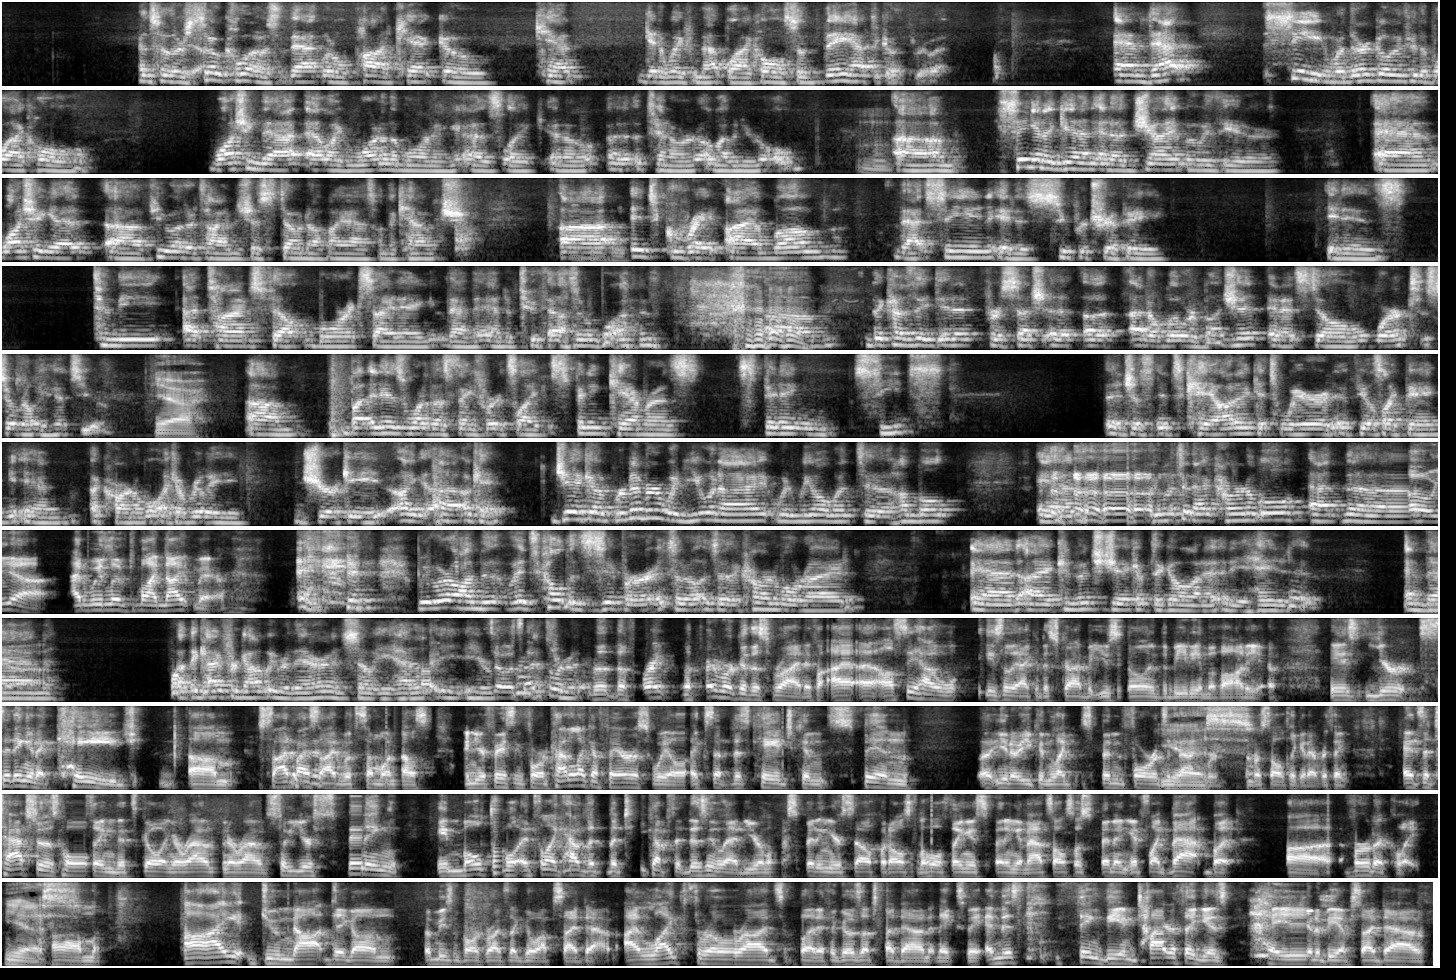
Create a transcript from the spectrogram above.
And so they're Yeah. so close that that little pod can't go, can't get away from that black hole. So they have to go through it. And that scene where they're going through the black hole, watching that at like one in the morning as like you know a 10 or 11 year old, um, seeing it again in a giant movie theater, and watching it uh, a few other times just stoned off my ass on the couch. Uh, It's great. I love that scene. It is super trippy. It is, to me, at times felt more exciting than the end of 2001 um, because they did it for such a, a at a lower budget and it still works. It still really hits you. Yeah. Um, but it is one of those things where it's like spinning cameras, spinning seats. It just it's chaotic. It's weird. It feels like being in a carnival, like a really jerky. Like uh, okay, Jacob, remember when you and I when we all went to Humboldt and we went to that carnival at the Oh yeah, and we lived my nightmare. we were on the it's called a zipper it's a it's a carnival ride and i convinced jacob to go on it and he hated it and then. Well the guy forgot we were there and so he had he, he So essentially, through it. the the, frame, the framework of this ride, if I I'll see how easily I can describe it using only the medium of audio, is you're sitting in a cage um, side by side with someone else, and you're facing forward, kind of like a Ferris wheel, except this cage can spin. Uh, you know, you can like spin forwards and Yes. backwards, somersaulting and everything. It's attached to this whole thing that's going around and around. So you're spinning in multiple. It's like how the, the teacups at Disneyland, you're like spinning yourself, but also the whole thing is spinning, and that's also spinning. It's like that, but uh, vertically. Yes. Um, I do not dig on amusement park rides that go upside down. I like thrill rides, but if it goes upside down, it makes me. And this thing, the entire thing is, hey, you're going to be upside down,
